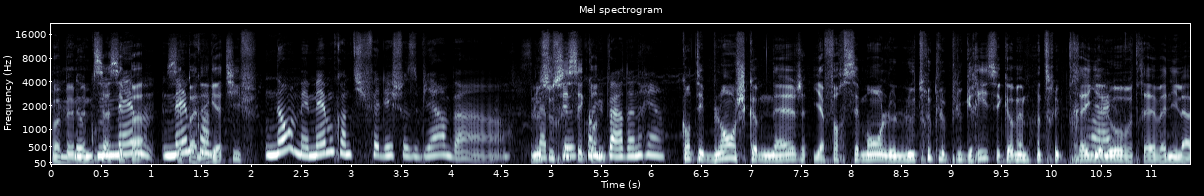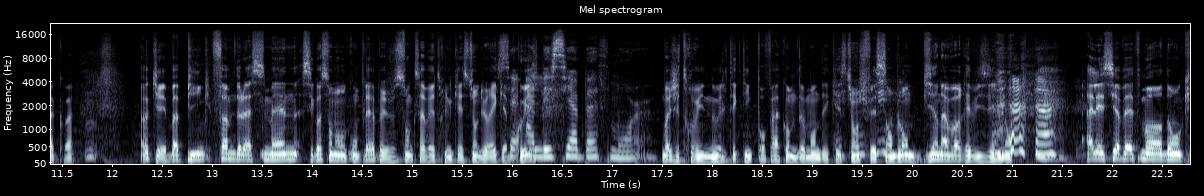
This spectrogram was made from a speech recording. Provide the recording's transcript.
Ouais, mais Donc même ça, c'est pas, même- c'est même pas quand- négatif. Non, mais même quand tu fais les choses bien, ben Le souci, c'est qu'on quand- lui pardonne rien. Quand t'es blanche comme neige, il y a forcément le, le truc le plus gris, c'est quand même un truc très Ouais. yellow, très vanilla, quoi. Mm. Ok, bah Pink, femme de la semaine. C'est quoi son nom complet? Parce que Je sens que ça va être une question du récap C'est quiz. Alessia Beth Moore. Moi, j'ai trouvé une nouvelle technique pour pas qu'on me demande des questions. Je fais semblant de bien avoir révisé le nom. Alessia Bethmore, donc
